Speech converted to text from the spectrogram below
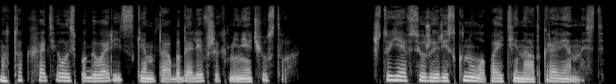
Но так хотелось поговорить с кем-то об одолевших меня чувствах, что я все же рискнула пойти на откровенность.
